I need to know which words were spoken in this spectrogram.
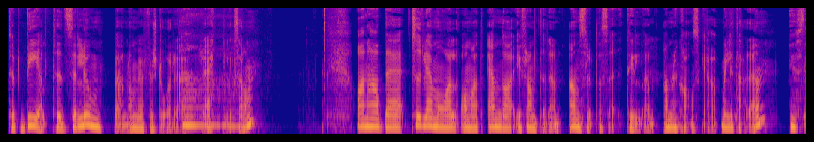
typ deltidslumpen om jag förstår det rätt. Liksom. Och han hade tydliga mål om att en dag i framtiden ansluta sig till den amerikanska militären. Just.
